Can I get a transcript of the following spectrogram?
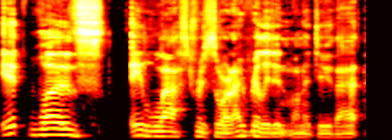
It was a last resort. I really didn't want to do that.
